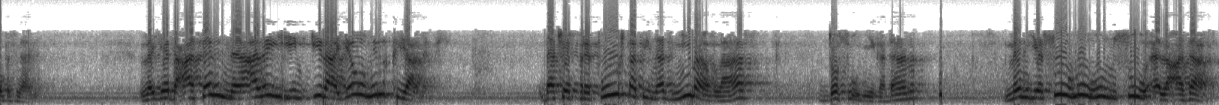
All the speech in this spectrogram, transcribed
obznani. Le jeb'atenne alejhim ila jeumil qiyameti. Da će prepuštati nad njima vlast do sudnjega dana. Men jesumuhum su el azab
